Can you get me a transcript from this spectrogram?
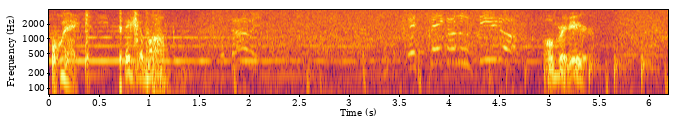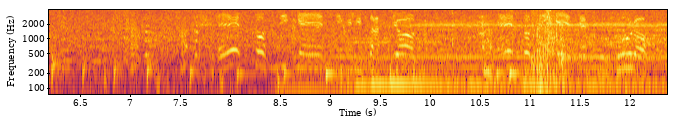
quick, pick him up. Over here. Esto sí que es civilización. Esto sí que es el futuro.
